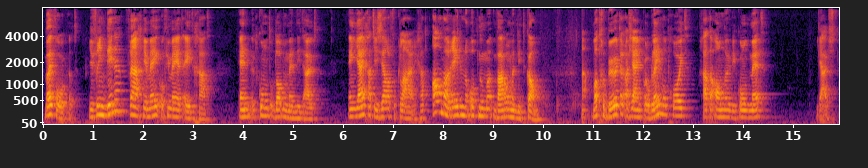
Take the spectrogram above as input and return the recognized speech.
Bijvoorbeeld, je vriendinnen vragen je mee of je mee het eten gaat. En het komt op dat moment niet uit. En jij gaat jezelf verklaren. Je gaat allemaal redenen opnoemen waarom het niet kan. Nou, wat gebeurt er als jij een probleem opgooit? Gaat de ander die komt met juist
